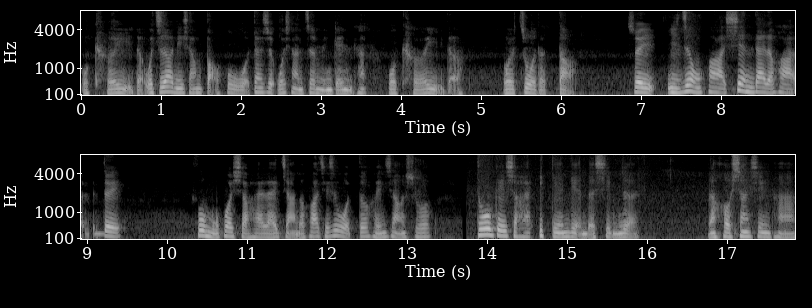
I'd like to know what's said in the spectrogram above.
我可以的。我知道你想保护我，但是我想证明给你看，我可以的，我做得到。所以以这种话，现代的话，对。”父母或小孩来讲的话，其实我都很想说，多给小孩一点点的信任，然后相信他。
